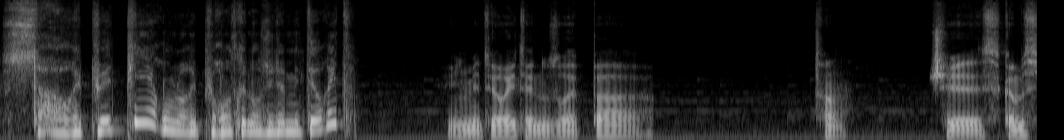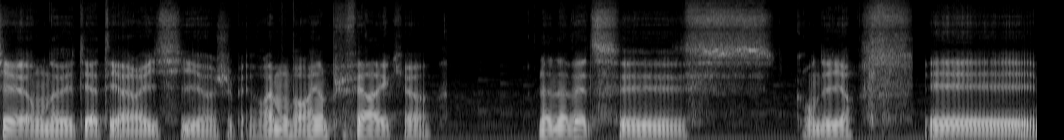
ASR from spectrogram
Ça aurait pu être pire, on aurait pu rentrer dans une météorite. Une météorite, elle nous aurait pas. Enfin. j'ai- C'est comme si on avait été atterri ici. euh, J'ai vraiment pas rien pu faire avec euh, la navette. C'est. c'est- Comment dire Et.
